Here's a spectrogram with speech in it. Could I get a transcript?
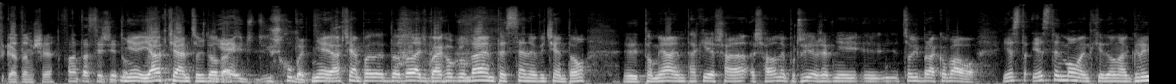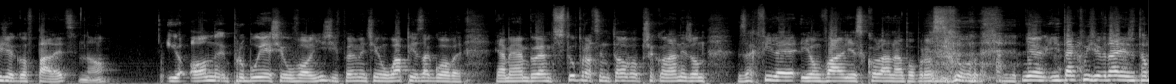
Zgadzam się. Fantastycznie to. Nie, ja chciałem coś dodać. Nie, już Hubert. Nie, ja chciałem dodać, bo jak oglądałem tę scenę wyciętą, y, to miałem takie sza- szalone poczucie, że w niej y, coś brakowało. Jest, jest ten moment, kiedy ona gryzie go w palec No. i on próbuje się uwolnić i w pewnym momencie ją łapie za głowę. Ja miałem, byłem stuprocentowo przekonany, że on za chwilę ją walnie z kolana po prostu. Nie wiem, i tak mi się wydaje, że to,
